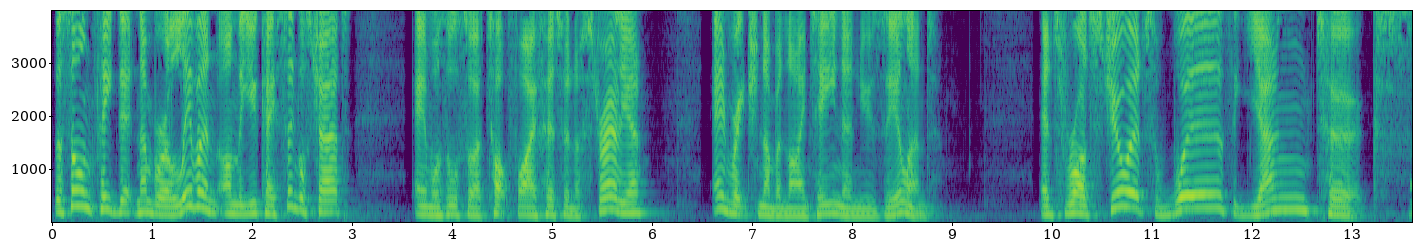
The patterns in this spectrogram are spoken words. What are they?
The song peaked at number 11 on the UK singles chart and was also a top 5 hit in Australia and reached number 19 in New Zealand. It's Rod Stewart with Young Turks.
